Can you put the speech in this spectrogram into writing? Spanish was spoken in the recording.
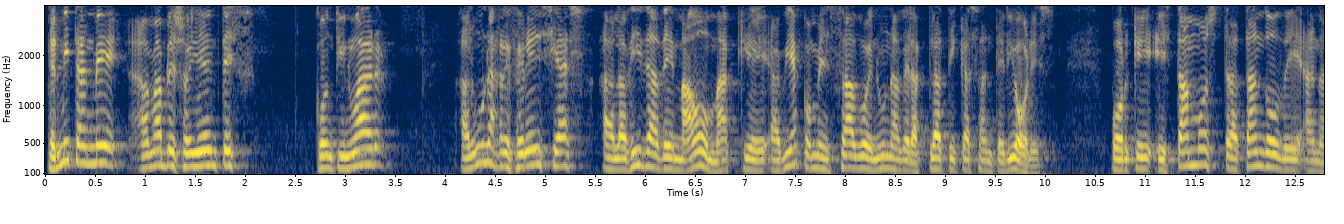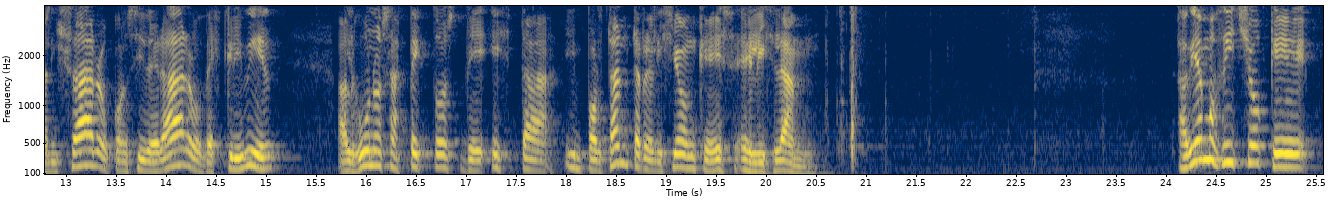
Permítanme, amables oyentes, continuar algunas referencias a la vida de Mahoma que había comenzado en una de las pláticas anteriores, porque estamos tratando de analizar o considerar o describir algunos aspectos de esta importante religión que es el Islam. Habíamos dicho que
